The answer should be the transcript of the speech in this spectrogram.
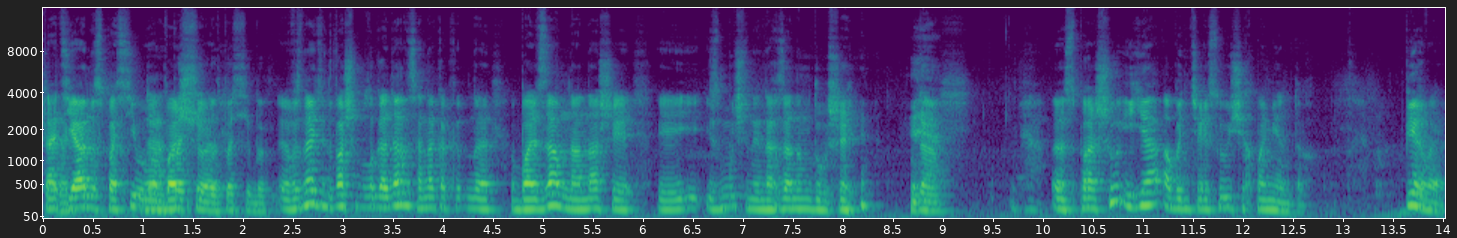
Татьяна, спасибо Да, вам большое. спасибо, спасибо. Вы знаете, ваша благодарность, она как бальзам на наши э, измученные нарзаном души. Да. Э, Спрошу и я об интересующих моментах. Первое.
